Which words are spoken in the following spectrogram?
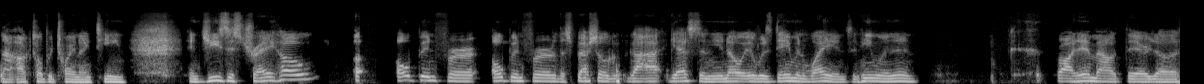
not october 2019 and jesus trejo opened for open for the special guy guest and you know it was damon wayans and he went in brought him out there uh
